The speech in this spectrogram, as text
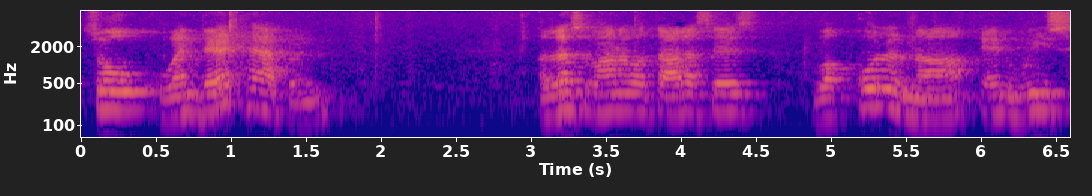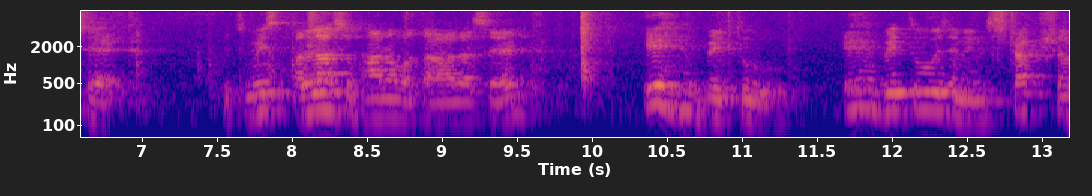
So when that happened, Allah subhanahu wa ta'ala says, وَقُلْنَا and we said, which means Allah subhanahu wa ta'ala said, ihbitu. Ihbitu is an instruction,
